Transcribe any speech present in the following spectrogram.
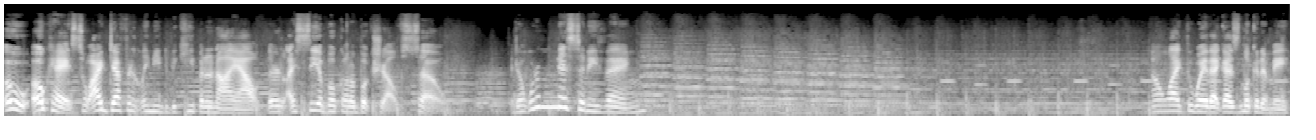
Oh, okay, so I definitely need to be keeping an eye out. There, I see a book on a bookshelf, so I don't want to miss anything. I don't like the way that guy's looking at me.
